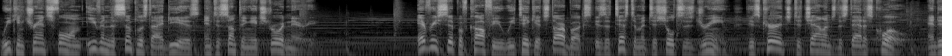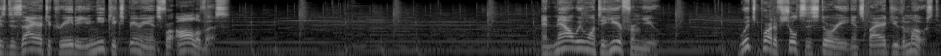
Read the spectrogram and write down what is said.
we can transform even the simplest ideas into something extraordinary. Every sip of coffee we take at Starbucks is a testament to Schultz's dream, his courage to challenge the status quo, and his desire to create a unique experience for all of us. And now we want to hear from you. Which part of Schultz's story inspired you the most?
